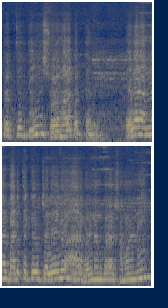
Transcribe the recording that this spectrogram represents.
প্রতিদিন ষোলো মালা করতে হবে। এবার আপনার বাড়িতে কেউ চলে এলো, আর হরিনাম করার সময় নেই।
